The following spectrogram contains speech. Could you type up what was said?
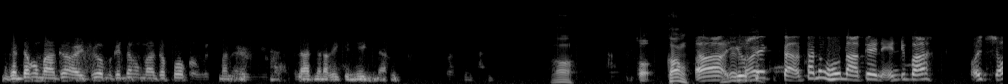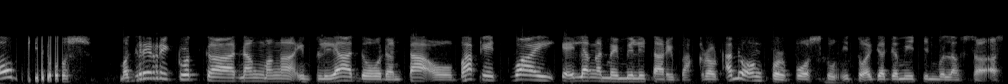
Magandang umaga, Arjo. Magandang umaga po, Congressman Erwin. Lahat na nakikinig na. Oh. Oh. Kong. Ah, Okay, Yusek, ta- tanong ho natin, hindi ba? It's obvious, magre-recruit ka ng mga empleyado ng tao. Bakit? Why kailangan may military background? Ano ang purpose kung ito ay gagamitin mo lang sa as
